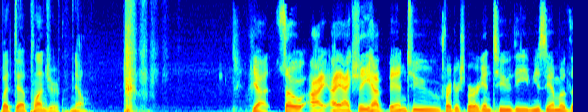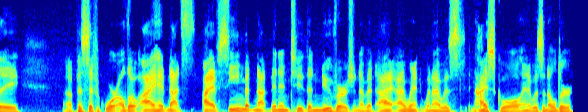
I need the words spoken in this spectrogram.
but uh, Plunger no. Yeah, so I, I actually have been to Fredericksburg and to the Museum of the uh, Pacific War. Although I have not, I have seen but not been into the new version of it. I, I went when I was in high school, and it was an older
